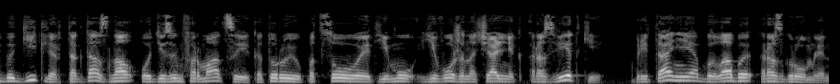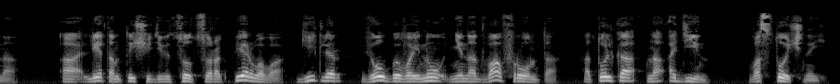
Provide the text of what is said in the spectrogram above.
бы Гитлер тогда знал о дезинформации, которую подсовывает ему его же начальник разведки, Британия была бы разгромлена. А летом 1941-го Гитлер вел бы войну не на два фронта, а только на один – восточный.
